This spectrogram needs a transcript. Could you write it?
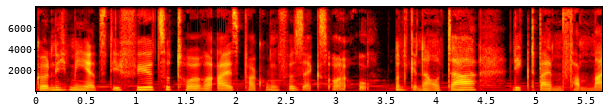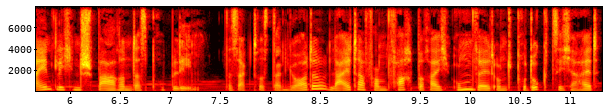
Gönne ich mir jetzt die viel zu teure Eispackung für 6 Euro. Und genau da liegt beim vermeintlichen Sparen das Problem. Das sagt Tristan Jorde, Leiter vom Fachbereich Umwelt- und Produktsicherheit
